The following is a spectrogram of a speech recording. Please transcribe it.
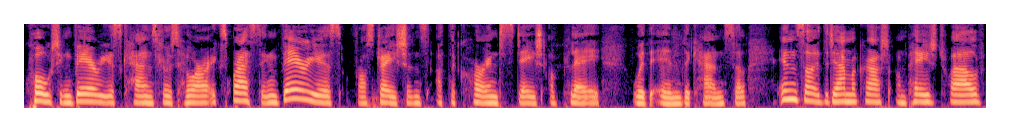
quoting various councillors who are expressing various frustrations at the current state of play within the council. Inside the Democrat on page 12,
